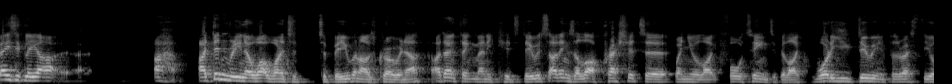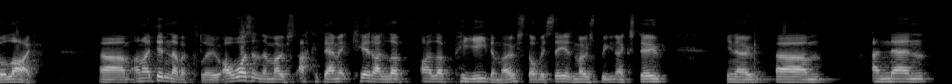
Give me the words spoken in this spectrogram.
basically, I, I, didn't really know what I wanted to, to be when I was growing up. I don't think many kids do. It's I think there's a lot of pressure to when you're like 14 to be like, what are you doing for the rest of your life? Um, and I didn't have a clue. I wasn't the most academic kid. I love I love PE the most, obviously, as most bootnecks do. You know, um, and then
